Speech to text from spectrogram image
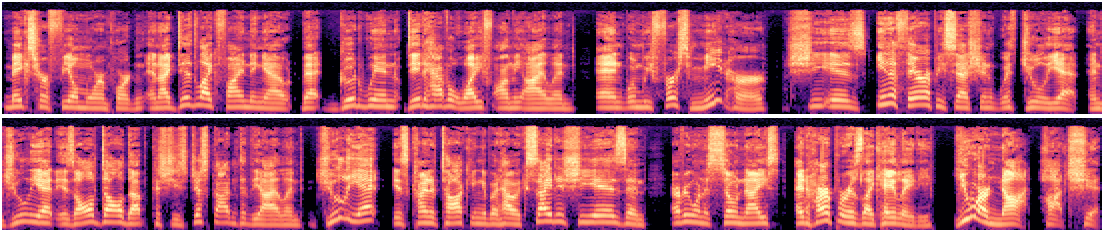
makes her feel more important. And I did like finding out that Goodwin did have a wife on the island. And when we first meet her, she is in a therapy session with Juliet, and Juliet is all dolled up because she's just gotten to the island. Juliet is kind of talking about how excited she is, and everyone is so nice. And Harper is like, hey, lady, you are not hot shit.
